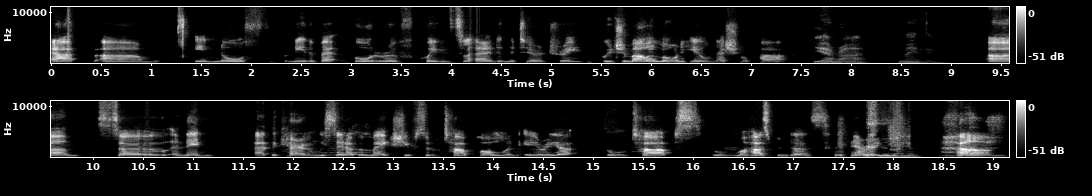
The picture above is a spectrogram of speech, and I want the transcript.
out um, in north, near the border of Queensland and the Territory, Boodjamulla Lawn Hill National Park. Yeah, right. Amazing. Um, so, and then at the caravan, we set up a makeshift sort of tarpaulin area or tarps, or my husband does, Harry. um,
